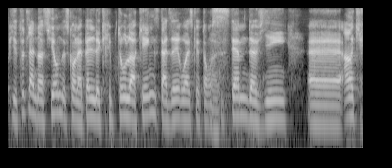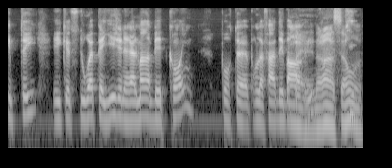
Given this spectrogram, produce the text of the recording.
puis il y a toute la notion de ce qu'on appelle le crypto-locking, c'est-à-dire où est-ce que ton système devient encrypté et que tu dois payer généralement en bitcoin pour, te, pour le faire débarrer. Ouais, une rançon.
